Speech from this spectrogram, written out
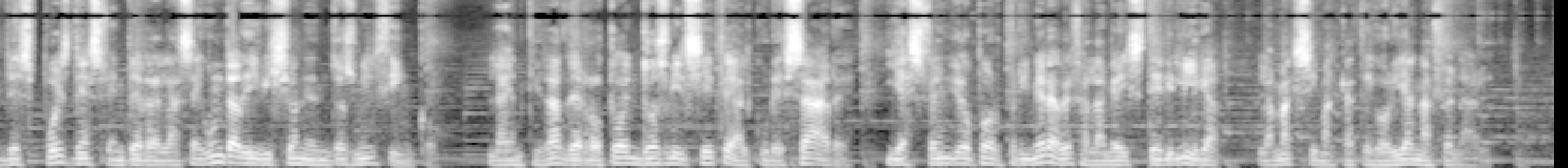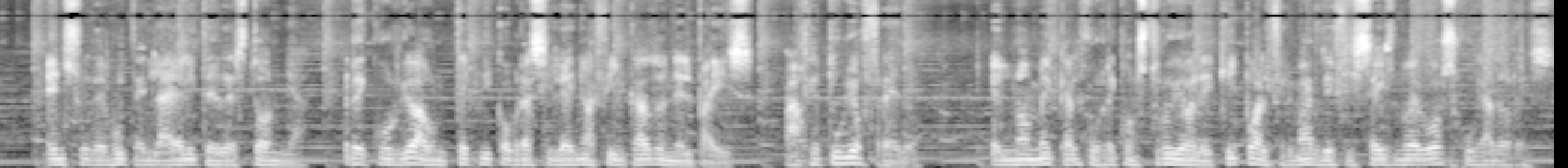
Después de ascender a la segunda división en 2005, la entidad derrotó en 2007 al Kuressaare, y ascendió por primera vez a la Liga, la máxima categoría nacional. En su debut en la élite de Estonia, recurrió a un técnico brasileño afincado en el país, a Getulio Fredo. El Nome Calju reconstruyó el equipo al firmar 16 nuevos jugadores.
